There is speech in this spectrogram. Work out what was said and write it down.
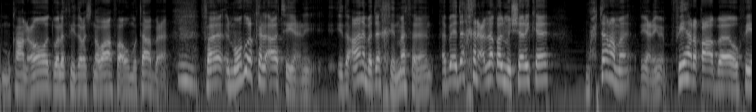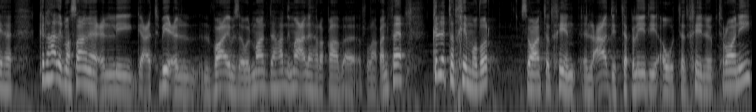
مكان عود ولا في درجة نظافة أو متابعة. فالموضوع كالآتي يعني إذا أنا بدخن مثلا أبي أدخن على الأقل من شركة محترمة يعني فيها رقابة وفيها كل هذه المصانع اللي قاعد تبيع الفايبز أو المادة هذه ما عليها رقابة اطلاقا. فكل التدخين مضر سواء التدخين العادي التقليدي أو التدخين الإلكتروني.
